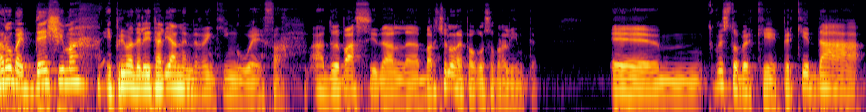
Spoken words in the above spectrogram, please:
La Roma è decima e prima delle italiane nel ranking UEFA, a due passi dal Barcellona e poco sopra l'Inter. Ehm, questo perché? Perché da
